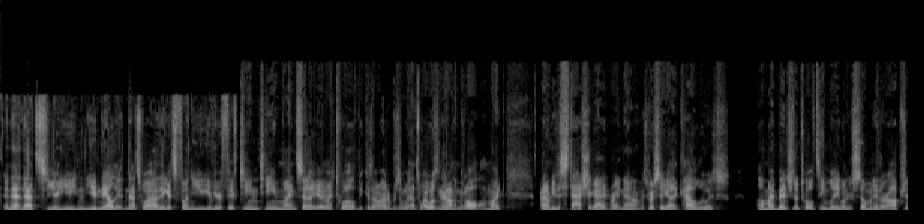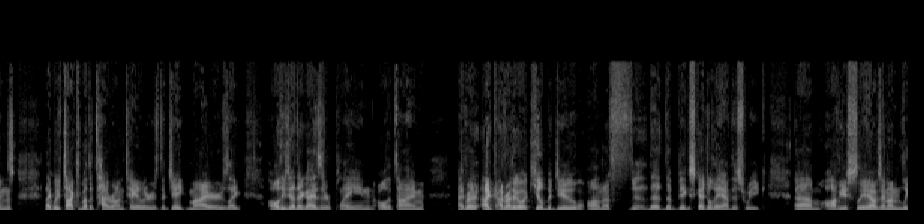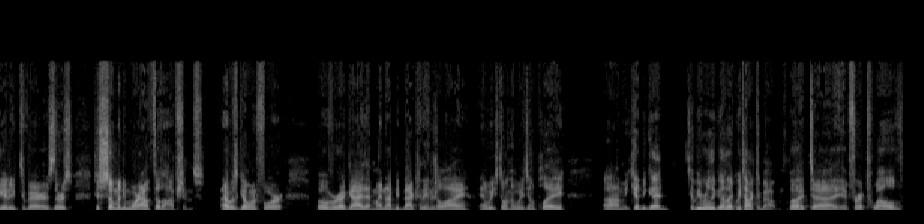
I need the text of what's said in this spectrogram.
And that that's you, you you nailed it. And that's why i think it's fun. You give your 15 team mindset i give my 12 because i'm 100% that's why i wasn't in on him at all. I'm like i don't need to stash a guy right now especially a guy like kyle lewis on my bench in a 12 team league when there's so many other options. Like we've talked about the tyrone taylors the jake meyers like all these other guys that are playing all the time. I'd rather I'd, I'd rather go with Akil Baddoo on a the the big schedule they have this week. Um, obviously, I was in on Leody Taveras. There's just so many more outfield options I was going for over a guy that might not be back to the end of July, and we just don't know when he's going to play. Um, he could be good, could be really good, like we talked about. But uh, for a 12,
